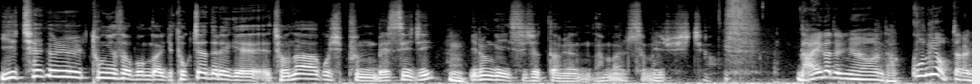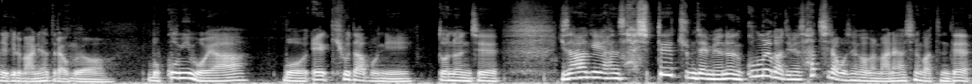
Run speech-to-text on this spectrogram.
이 책을 통해서 뭔가 이렇게 독자들에게 전하고 싶은 메시지 음. 이런 게 있으셨다면 한 말씀 해 주시죠. 나이가 들면 다 꿈이 없다라는 얘기를 많이 하더라고요. 뭐 꿈이 뭐야? 뭐 애 키우다 보니 또는 이제 이상하게 한 40대쯤 되면은 꿈을 가지면 사치라고 생각을 많이 하시는 것 같은데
